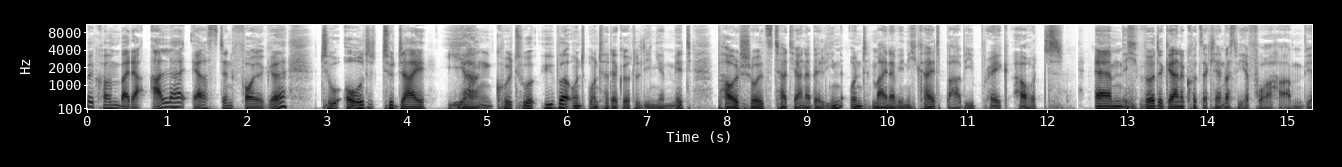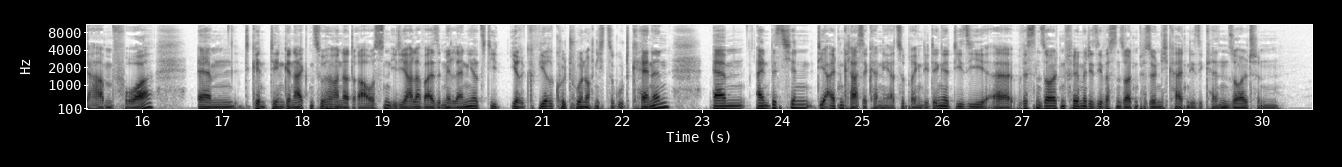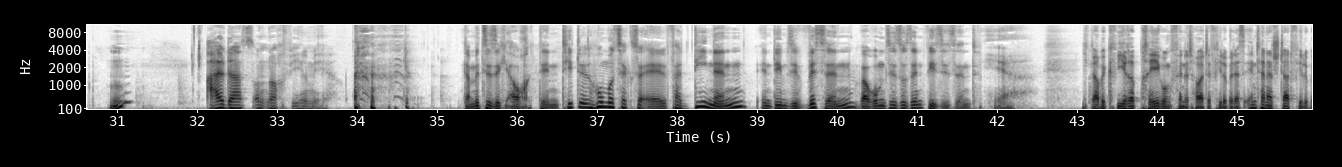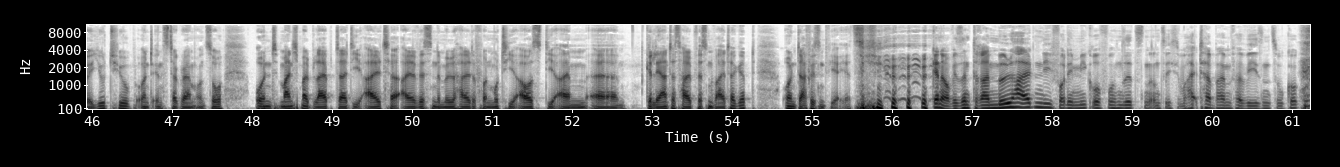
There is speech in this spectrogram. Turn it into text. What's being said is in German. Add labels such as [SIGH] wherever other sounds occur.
Willkommen bei der allerersten Folge Too Old to Die Young. Kultur über und unter der Gürtellinie mit Paul Schulz, Tatjana Berlin und meiner Wenigkeit Barbie Breakout. Ähm, ich würde gerne kurz erklären, was wir hier vorhaben. Wir haben vor, ähm, den geneigten Zuhörern da draußen, idealerweise Millennials, die ihre queere Kultur noch nicht so gut kennen, ähm, ein bisschen die alten Klassiker näher zu bringen. Die Dinge, die sie äh, wissen sollten, Filme, die sie wissen sollten, Persönlichkeiten, die sie kennen sollten. Hm? All das und noch viel mehr. [LAUGHS] Damit sie sich auch den Titel homosexuell verdienen, indem sie wissen, warum sie so sind, wie sie sind. Ja. Ich glaube, queere Prägung findet heute viel über das Internet statt, viel über YouTube und Instagram und so. Und manchmal bleibt da die alte, allwissende Müllhalde von Mutti aus, die einem äh, gelerntes Halbwissen weitergibt. Und dafür sind wir jetzt. [LAUGHS] genau, wir sind drei Müllhalden, die vor dem Mikrofon sitzen und sich weiter beim Verwesen zugucken.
